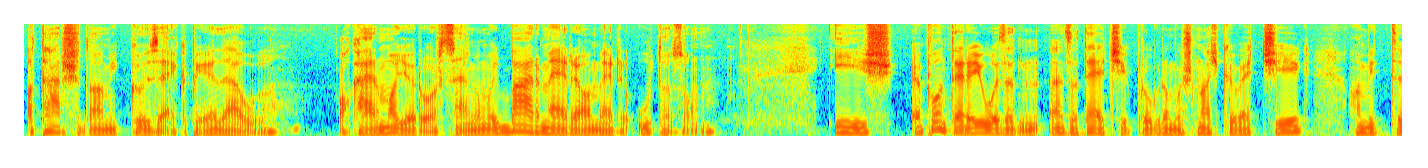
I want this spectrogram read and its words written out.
a társadalmi közeg például, akár Magyarországon, vagy bármerre, amerre utazom. És pont erre jó ez a, ez a tehetségprogramos nagykövetség, amit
